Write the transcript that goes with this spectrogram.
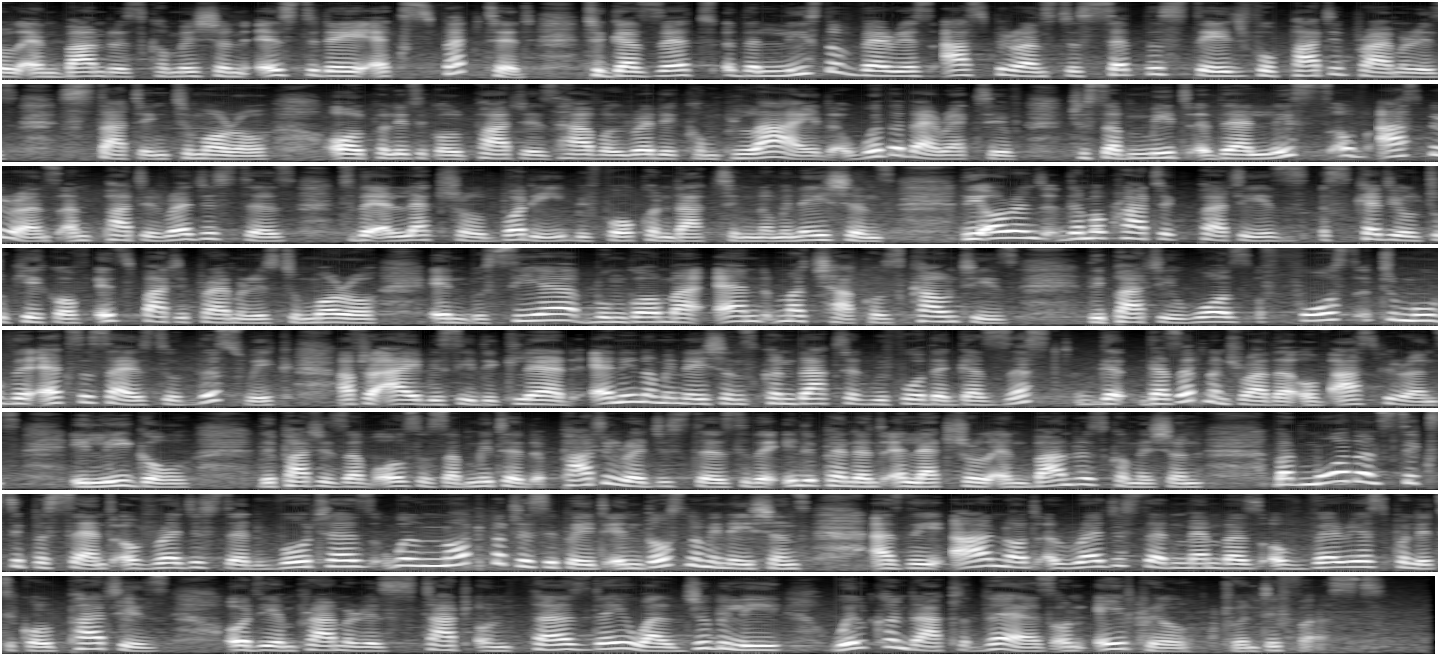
and Boundaries Commission is today expected to gazette the list of various aspirants to set the stage for party primaries starting tomorrow. All political parties have already complied with the directive to submit their lists of aspirants and party registers to the electoral body before conducting nominations. The Orange Democratic Party is scheduled to kick off its party primaries tomorrow in Busia, Bungoma and Machakos counties. The party was forced to move the exercise to this this week after IEBC declared any nominations conducted before the gazette, gazettement rather of aspirants illegal. The parties have also submitted party registers to the Independent Electoral and Boundaries Commission, but more than 60% of registered voters will not participate in those nominations as they are not registered members of various political parties. ODM primaries start on Thursday, while Jubilee will conduct theirs on April 21st.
